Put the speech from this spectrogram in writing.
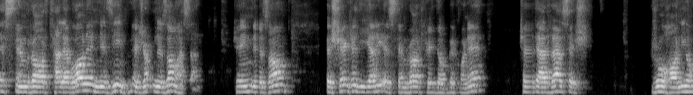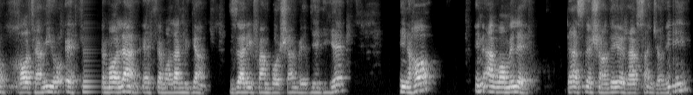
استمرار طلبان نظیم نظام هستند که این نظام به شکل دیگری استمرار پیدا بکنه که در رسش روحانی و خاتمی و احتمالا احتمالا میگم ظریفم باشن به دیگه. اینها این عوامل دست نشانده رفسنجانی.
